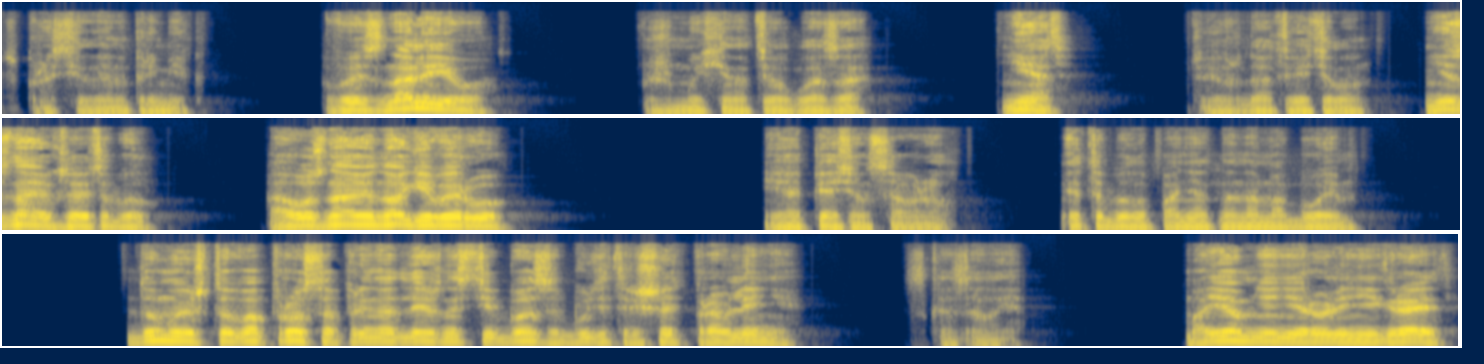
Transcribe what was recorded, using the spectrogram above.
Спросил я напрямик. Вы знали его? Жмыхин отвел глаза. Нет, твердо ответил он. Не знаю, кто это был. А узнаю, ноги вырву. И опять он соврал. Это было понятно нам обоим. Думаю, что вопрос о принадлежности базы будет решать правление, сказал я. Мое мнение роли не играет.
